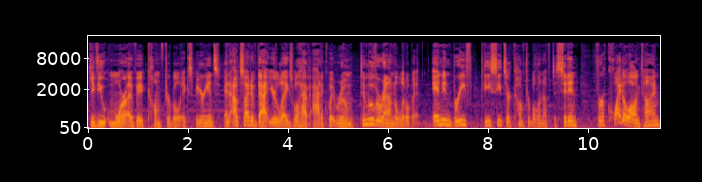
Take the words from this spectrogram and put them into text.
give you more of a comfortable experience. And outside of that, your legs will have adequate room to move around a little bit. And in brief, these seats are comfortable enough to sit in for quite a long time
